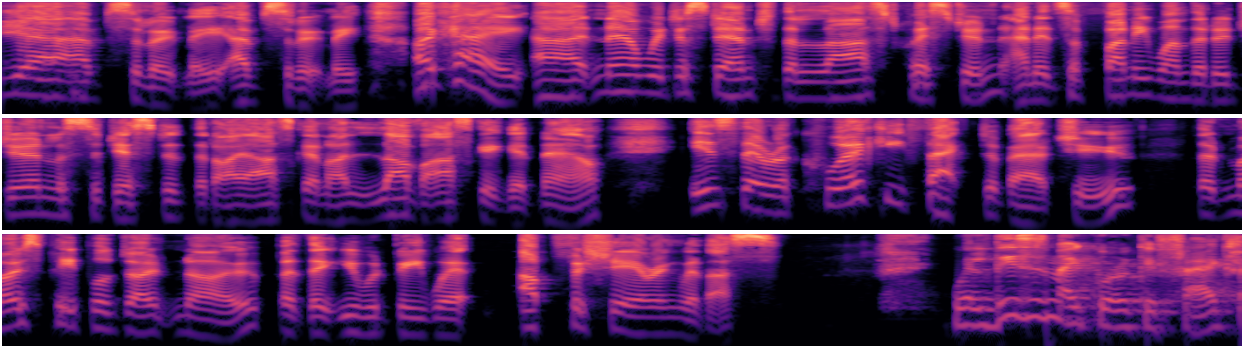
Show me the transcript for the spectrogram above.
Yeah, absolutely. Absolutely. Okay. Uh, now we're just down to the last question. And it's a funny one that a journalist suggested that I ask, and I love asking it now. Is there a quirky fact about you that most people don't know, but that you would be up for sharing with us? Well, this is my quirky fact.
